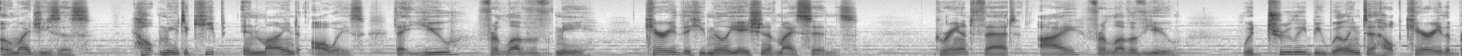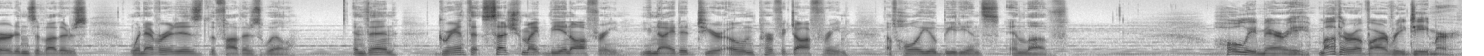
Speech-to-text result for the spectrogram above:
O oh my Jesus, help me to keep in mind always that you, for love of me, carried the humiliation of my sins. Grant that I, for love of you, would truly be willing to help carry the burdens of others whenever it is the Father's will and then grant that such might be an offering, united to your own perfect offering of holy obedience and love. Holy Mary, Mother of our Redeemer,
